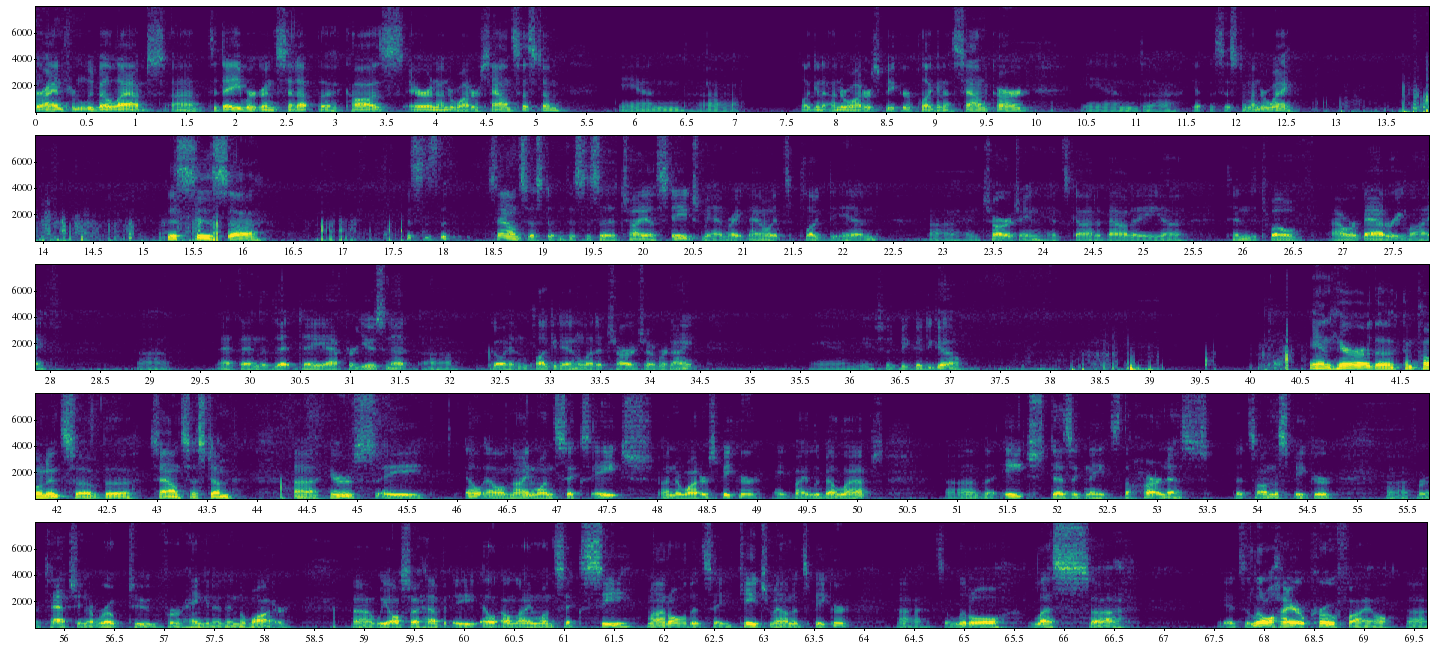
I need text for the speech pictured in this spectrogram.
Brian from Lubell Labs. Uh, today we're going to set up the CAWSS air and underwater sound system and uh, plug in an underwater speaker, plug in a sound card, and uh, get the system underway. This is uh, this is the sound system. This is a Chiayo Stageman. Right now it's plugged in uh, and charging. It's got about a uh, 10 to 12 hour battery life. At the end of the day after using it, um, go ahead and plug it in, let it charge overnight, and you should be good to go. And here are the components of the sound system. Uh, here's a LL916H underwater speaker made by Lubell Labs. Uh, the H designates the harness that's on the speaker uh, for attaching a rope to for hanging it in the water. Uh, we also have a LL916C model that's a cage mounted speaker. Uh, it's a little less, uh, it's a little higher profile. Uh,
